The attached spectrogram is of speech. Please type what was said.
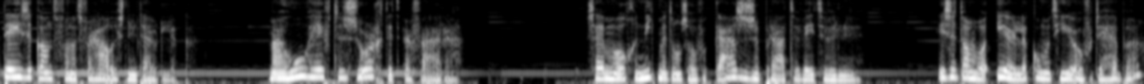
Deze kant van het verhaal is nu duidelijk. Maar hoe heeft de zorg dit ervaren? Zij mogen niet met ons over casussen praten, weten we nu. Is het dan wel eerlijk om het hierover te hebben?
